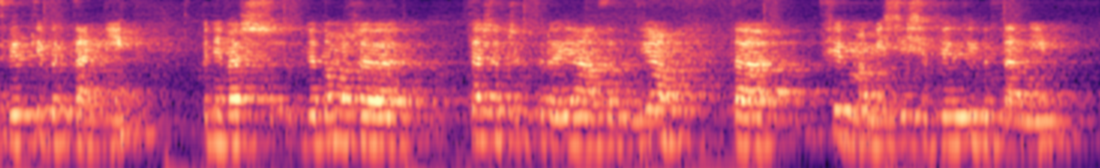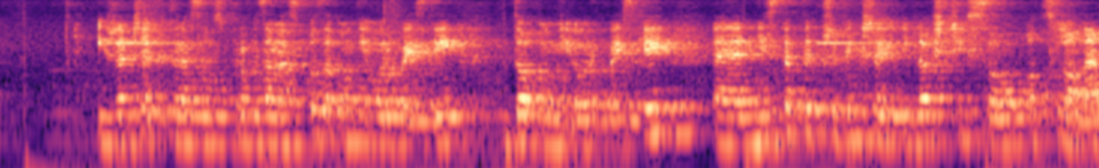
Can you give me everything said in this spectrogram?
z Wielkiej Brytanii, ponieważ wiadomo, że te rzeczy, które ja zamówiłam, ta firma mieści się w Wielkiej Brytanii i rzeczy, które są sprowadzane spoza Unii Europejskiej do Unii Europejskiej, e, niestety przy większej ilości są oclone.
